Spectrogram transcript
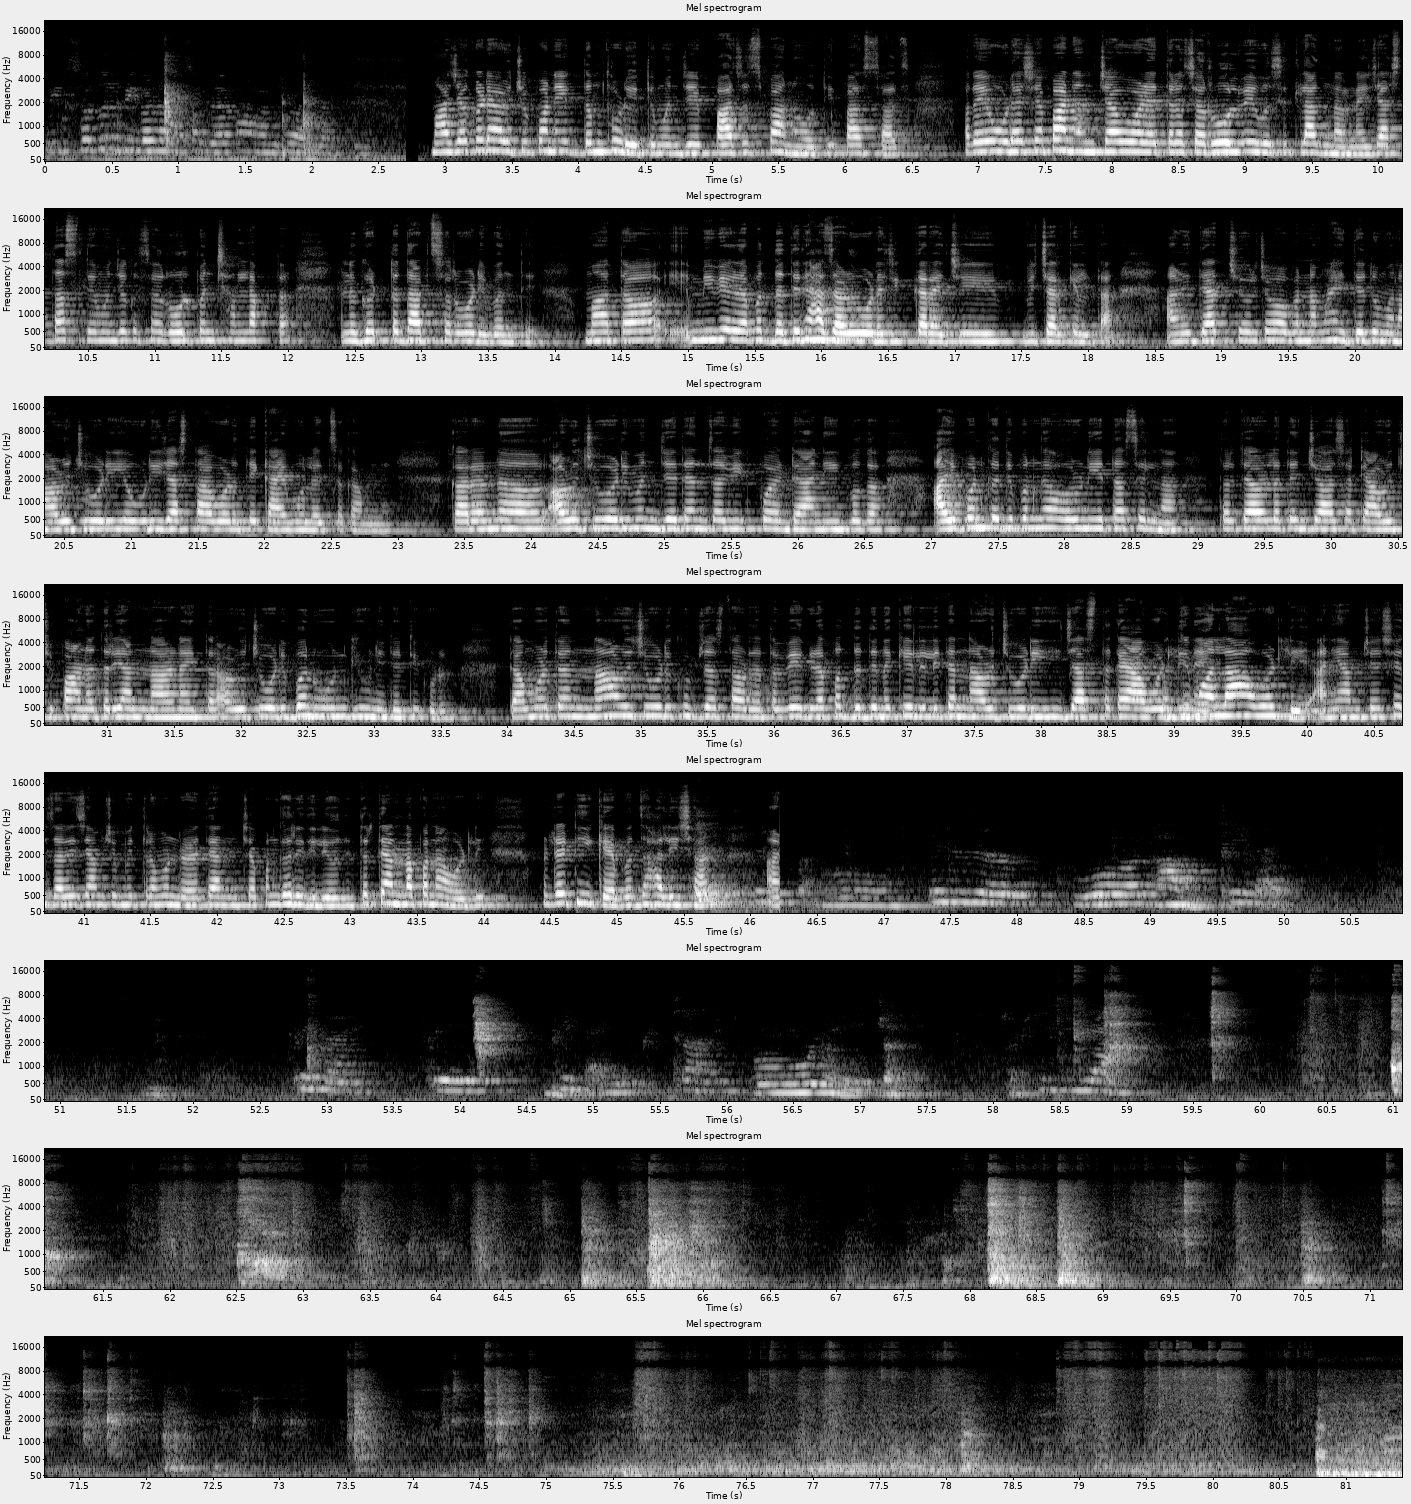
मिक्सर जर बिघडला सगळ्या कामांची वाट लागते. माझ्याकडे अळूची पानं एकदम थोडी होती म्हणजे पाचच पानं होती पाच सहाच आता एवढ्याशा पानांच्या वड्या तर असा रोल व्यवस्थित लागणार नाही. जास्त असले म्हणजे कसं रोल पण छान लागतं आणि घट्ट दाटसर वडी बनते. मग आता मी वेगळ्या पद्धतीने हजाळू वड्याची करायची विचार केला होता आणि त्यात शेवटच्या बाबांना माहिती आहे तुम्हाला आळूची वडी एवढी जास्त आवडते काय बोलायचं काम नाही. कारण आळूची वडी म्हणजे त्यांचा वीक पॉईंट आहे आणि बघा आई पण कधी पण गावावरून येत असेल ना तर त्यावेळेला त्यांच्यासाठी आळूची पानं तरी आणणार नाही तर आळूची वडी बनवून घेऊन येते तिकडून. त्यामुळे त्यांना आळूची वडी खूप जास्त आवडते आता वेगळ्या पद्धतीनं केलेली त्यांना आळूची वडी ही जास्त काय आवडली. मला आवडली आणि आमच्या शेजारी जे आमचे मित्रमंडळ आहे त्यांच्या पण घरी दिली होती तर त्यांना पण आवडली. म्हटलं ठीक आहे पण झाली छान. आणि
